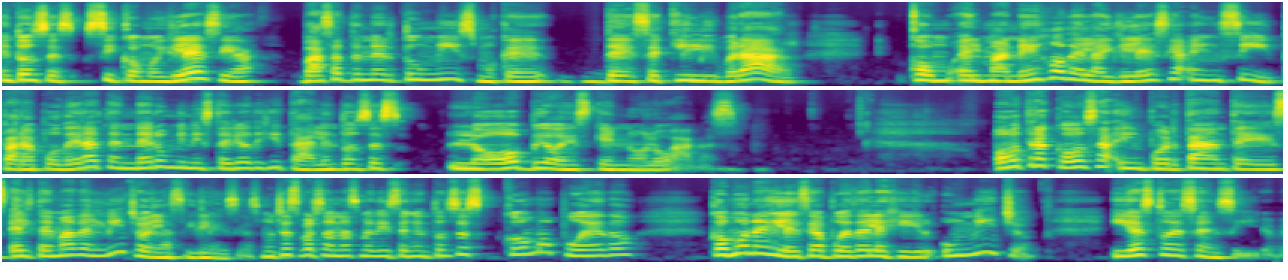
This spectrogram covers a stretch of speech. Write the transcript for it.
Entonces, si como iglesia vas a tener tú mismo que desequilibrar con el manejo de la iglesia en sí para poder atender un ministerio digital, entonces lo obvio es que no lo hagas. Otra cosa importante es el tema del nicho en las iglesias. Muchas personas me dicen, entonces, ¿cómo puedo, cómo una iglesia puede elegir un nicho? Y esto es sencillo.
